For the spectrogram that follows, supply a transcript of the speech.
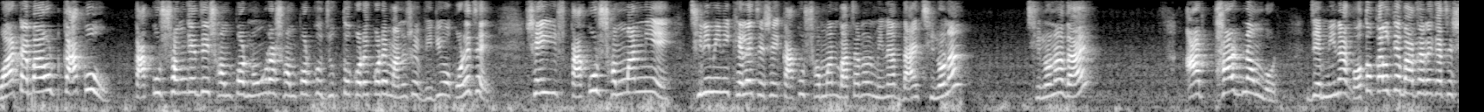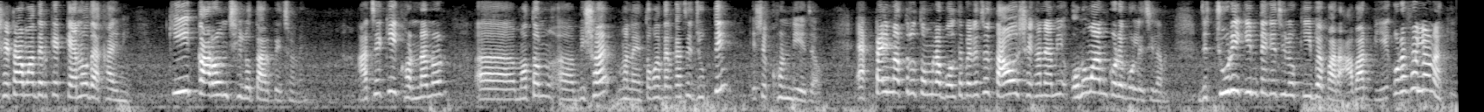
হোয়াট অ্যাবাউট কাকু? কাকুর সঙ্গে যে সম্পর্ক, নোংরা সম্পর্ক যুক্ত করে করে মানুষের ভিডিও করেছে, সেই কাকুর সম্মান নিয়ে ছিনিমিনি খেলেছে, সেই কাকুর সম্মান বাঁচানোর মিনার দায় ছিল না? ছিল না দায়? আর থার্ড নম্বর, যে মিনা গতকালকে বাজারে গেছে, সেটা আমাদেরকে কেন দেখায়নি? কি কারণ ছিল তার পেছনে? আছে কি খণ্ডানোর মতন বিষয়? মানে তোমাদের কাছে যুক্তি? এসে খণ্ডিয়ে যাও। একটাই মাত্র তোমরা বলতে পেরেছ, তাও সেখানে আমি অনুমান করে বলেছিলাম যে চুরি কিনতে গেছিল, কি ব্যাপার? আবার বিয়ে করে ফেলল নাকি?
